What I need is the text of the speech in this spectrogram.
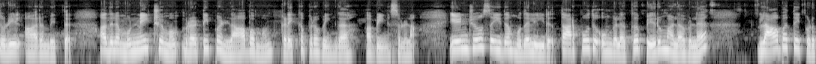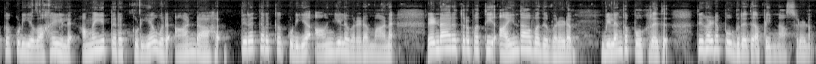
தொழில் ஆரம்பித்து அதில் முன்னேற்றமும் இரட்டிப்பு லாபமும் கிடைக்கப்பெறுவீங்க அப்படின்னு சொல்லலாம். என்றோ செய்த முதலீடு தற்போது உங்களுக்கு பெருமளவில் லாபத்தை கொடுக்கக்கூடிய வகையில் அமையப்பெறக்கூடிய ஒரு ஆண்டாக பிறக்கறக்கக்கூடிய ஆங்கில வருடமான ரெண்டாயிரத்தி இருபத்தி ஐந்தாவது வருடம் விளங்கப் போகிறது திகழப் போகிறது அப்படின்னு நான் சொல்லணும்.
